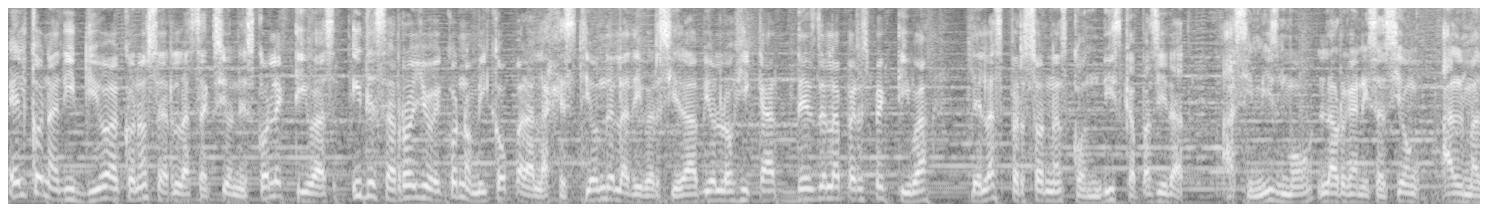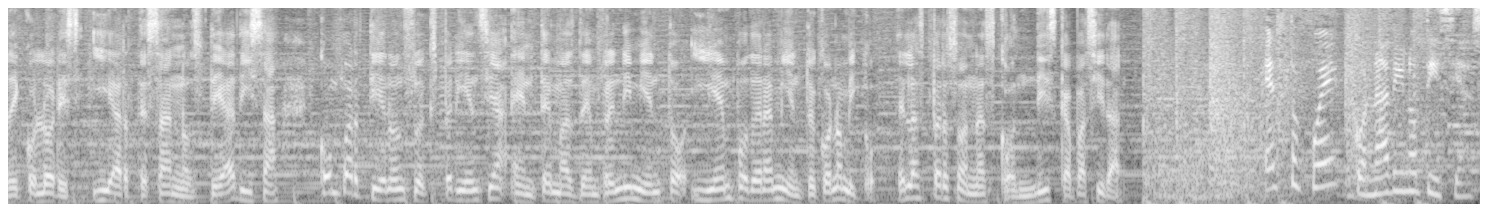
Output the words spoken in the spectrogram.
el CONADI dio a conocer las acciones colectivas y desarrollo económico para la gestión de la diversidad biológica desde la perspectiva de las personas con discapacidad. Asimismo, la organización Alma de Colores y Artesanos de Adisa compartieron su experiencia en temas de emprendimiento y empoderamiento económico de las personas con discapacidad. Esto fue Conadi Noticias.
